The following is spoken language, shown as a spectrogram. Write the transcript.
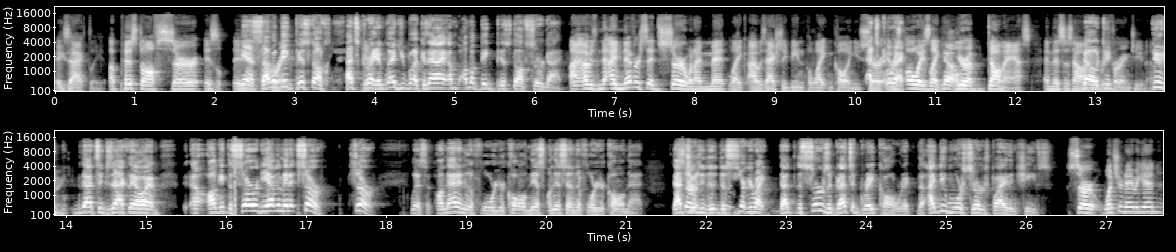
exactly. A pissed off sir is, is yes. I'm great. a big pissed off. That's great. Yeah. I'm glad you brought because I'm I'm a big pissed off sir guy. I, I, was I never said sir when I meant like I was actually being polite and calling you sir. That's correct. It was always like no. you're a dumbass, and this is how no, I'm dude, referring to you now. Dude, that's exactly how I am. Uh, I'll get the sir. Do you have a minute, sir? Sir, listen. On that end of the floor, you're calling this. On this end of the floor, you're calling that. That's sir, usually the, the you're right. That the Sirs. That's a great call, Rick. I do more Sirs probably than Chiefs. Sir, what's your name again?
